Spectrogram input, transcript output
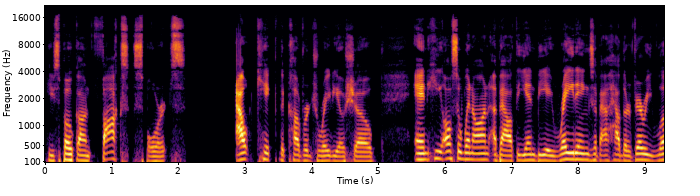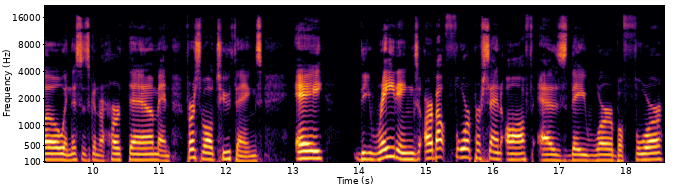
He spoke on Fox Sports, Outkick the Coverage radio show. And he also went on about the NBA ratings, about how they're very low and this is going to hurt them. And first of all, two things. A, the ratings are about 4% off as they were before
